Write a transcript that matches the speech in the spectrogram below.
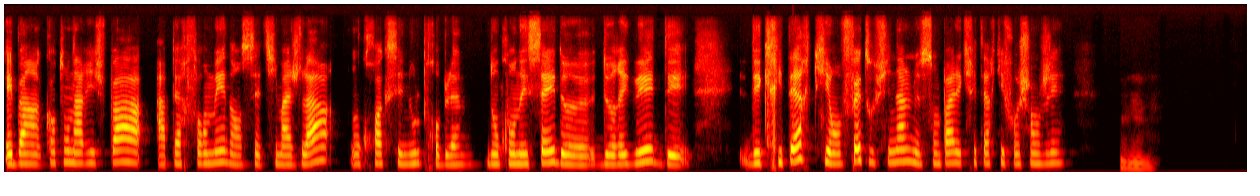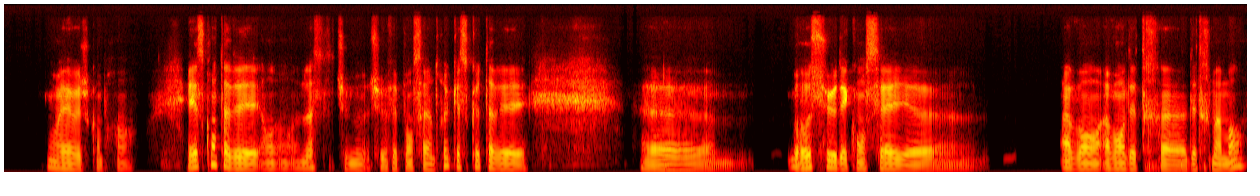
Et ben, quand on n'arrive pas à performer dans cette image-là, on croit que c'est nous le problème. Donc, on essaye de, de régler des, des critères qui, en fait, au final, ne sont pas les critères qu'il faut changer. Ouais, ouais, je comprends. Et est-ce qu'on t'avait, là, tu me, tu me fais penser à un truc, est-ce que tu avais reçu des conseils euh, avant, avant d'être euh, d'être maman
